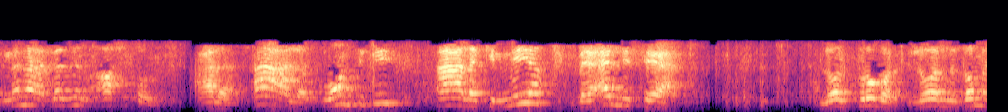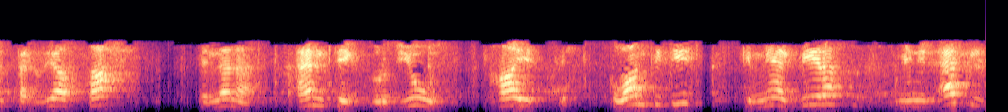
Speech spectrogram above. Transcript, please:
إن أنا لازم أحصل على أعلى quantity أعلى كمية بأقل سعر اللي هو ال proper اللي هو النظام التغذية الصح إن أنا أنتج produce high quantity كمية كبيرة من الأكل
